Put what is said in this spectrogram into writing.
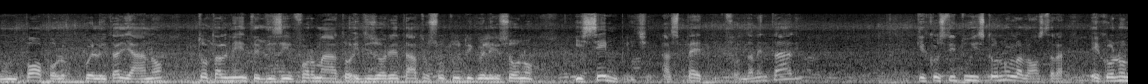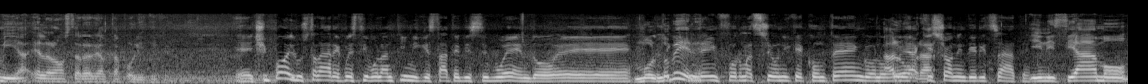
un popolo, quello italiano, totalmente disinformato e disorientato su tutti quelli che sono i semplici aspetti fondamentali che costituiscono la nostra economia e la nostra realtà politica. Eh, ci può illustrare questi volantini che state distribuendo? Eh, Molto le, bene. Le informazioni che contengono allora, e a chi sono indirizzate? Iniziamo,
